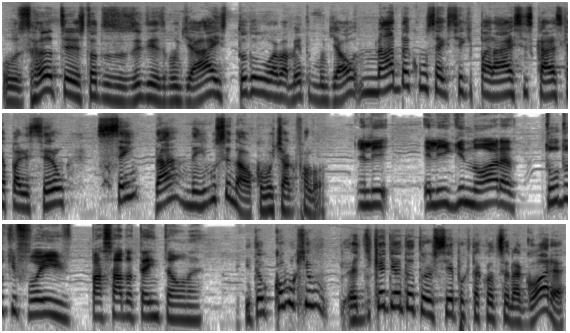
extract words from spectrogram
os Hunters, todos os líderes mundiais, todo o armamento mundial, nada consegue se equiparar a esses caras que apareceram sem dar nenhum sinal, como o Thiago falou. Ele, ele ignora tudo que foi passado até então, né? Então, como que eu. De que adianta eu torcer pro que tá acontecendo agora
